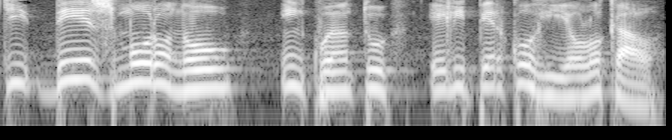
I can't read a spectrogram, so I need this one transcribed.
que desmoronou enquanto ele percorria o local.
